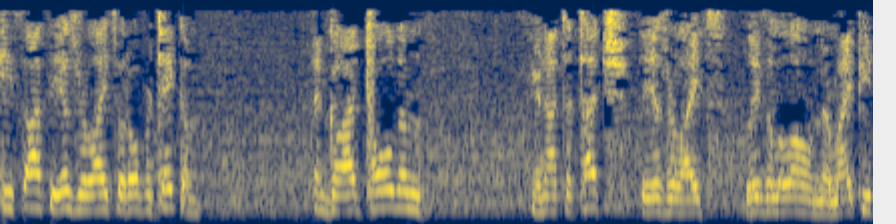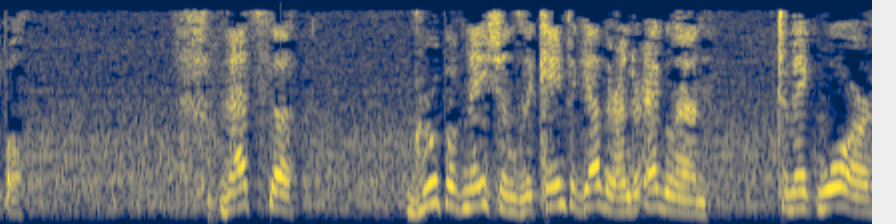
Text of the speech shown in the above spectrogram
he thought the Israelites would overtake him. And God told him, You're not to touch the Israelites. Leave them alone. They're my people. That's the group of nations that came together under Eglon to make war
